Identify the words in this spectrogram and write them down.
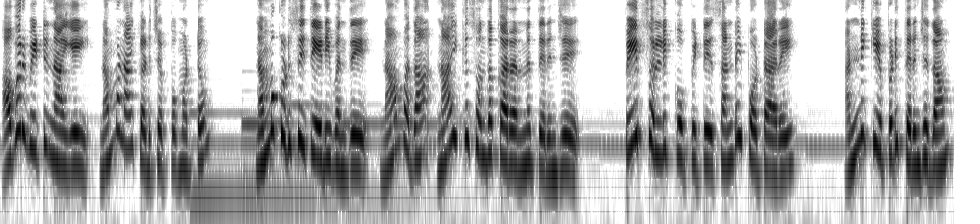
அவர் வீட்டு நாயை நம்ம நாய் கடிச்சப்ப மட்டும்? நம்ம குடிசை தேடி வந்து நாம தான் நாய்க்கு சொந்தக்காரர்னு தெரிஞ்சு பேர் சொல்லி கூப்பிட்டு சண்டை போட்டாரே. அன்னைக்கு எப்படி தெரிஞ்சதாம்?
